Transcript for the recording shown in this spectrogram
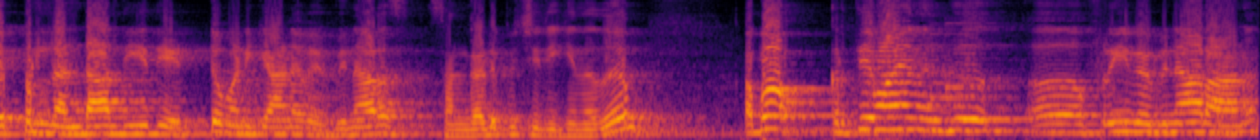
ഏപ്രിൽ രണ്ടാം തീയതി എട്ട് മണിക്കാണ് വെബിനാർ സംഘടിപ്പിച്ചിരിക്കുന്നത്. അപ്പോൾ കൃത്യമായി നിങ്ങൾക്ക് ഫ്രീ വെബിനാർ ആണ്.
